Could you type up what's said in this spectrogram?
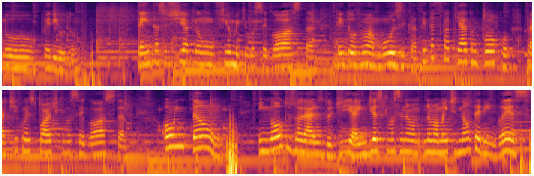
no período. Tenta assistir um filme que você gosta, tenta ouvir uma música, tenta ficar quieto um pouco, pratica um esporte que você gosta. Ou então, em outros horários do dia, em dias que você normalmente não teria inglês,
